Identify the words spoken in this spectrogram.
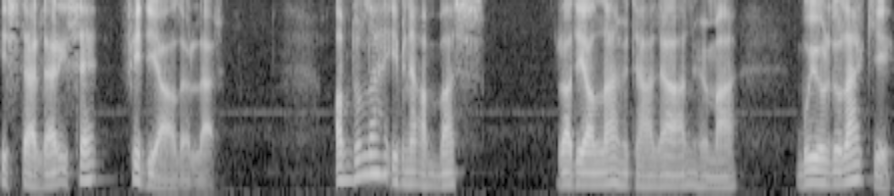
İsterler ise fidye alırlar. Abdullah İbni Abbas radıyallahu teala anhüma buyurdular ki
